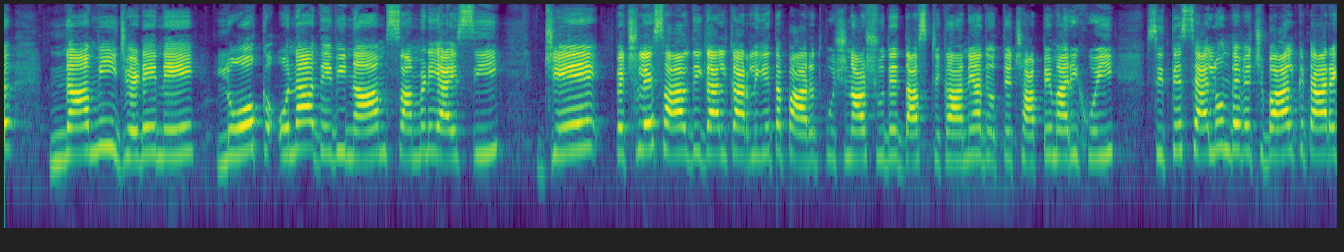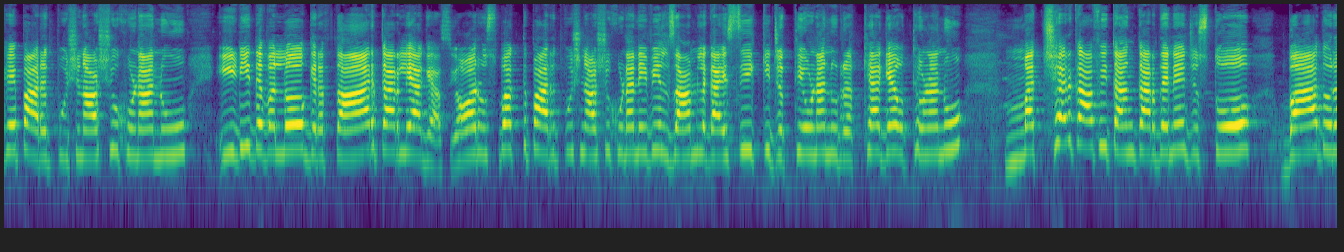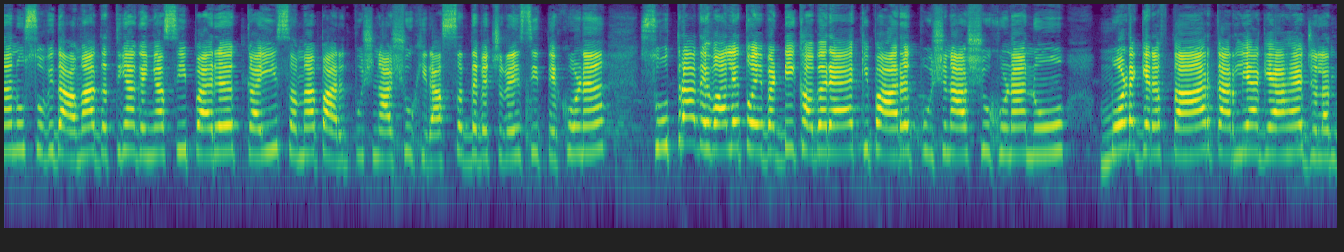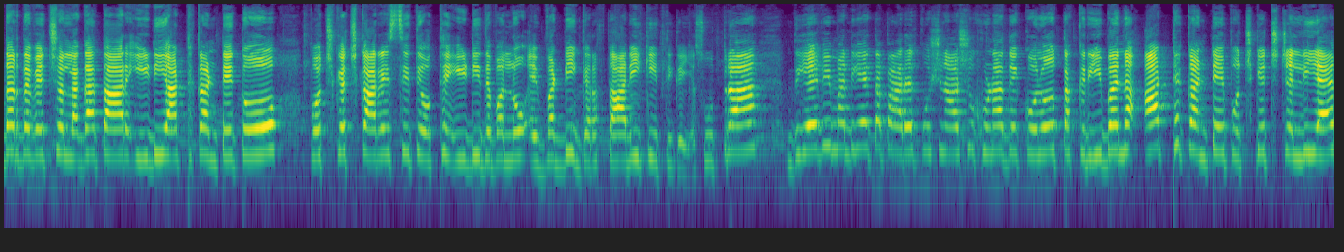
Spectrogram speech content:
ਨਾਮੀ ਜਿਹੜੇ ਨੇ, ਲੋਕ ਉਹਨਾਂ ਦੇ ਵੀ ਨਾਮ ਸਾਹਮਣੇ ਆਏ ਸੀ, ਜੇ ਪਿਛਲੇ ਸਾਲ ਦੀ ਗੱਲ ਕਰ ਲਈਏ ਤਾਂ ਭਾਰਤ ਭੂਸ਼ਣ ਆਸ਼ੂ ਦੇ 10 ਟਿਕਾਣਿਆਂ ਦੇ ਉੱਤੇ ਛਾਪੇਮਾਰੀ ਹੋਈ ਸੀ ਤੇ ਸੈਲੂਨ ਦੇ ਵਿੱਚ ਬਾਲ ਕਟਾ ਰਹੇ ਭਾਰਤ ਭੂਸ਼ਣ ਖੁਣਾ ਨੂੰ ਈਡੀ ਦੇ ਵੱਲੋਂ ਗ੍ਰਿਫਤਾਰ ਕਰ ਲਿਆ ਗਿਆ ਸੀ। ਔਰ ਉਸ ਵਕਤ ਭਾਰਤ ਭੂਸ਼ਣ ਖੁਣਾ ਨੇ ਵੀ ਇਲਜ਼ਾਮ ਲਗਾਏ ਸੀ ਕਿ ਜਿੱਥੇ ਉਹਨਾਂ ਨੂੰ ਰੱਖਿਆ ਗਿਆ, ਉੱਥੇ ਉਹਨਾਂ ਨੂੰ ਮੱਛਰ ਕਾਫੀ ਤੰਗ ਕਰਦੇ ਨੇ, ਜਿਸ ਤੋਂ ਬਾਅਦ ਉਹਨਾਂ ਨੂੰ ਸੁਵਿਧਾਵਾਂ ਦਿੱਤੀਆਂ ਗਈਆਂ ਸੀ, ਪਰ ਕਈ ਸਮਾਂ ਭਾਰਤ ਭੂਸ਼ਣ ਆਸ਼ੂ ਹਿਰਾਸਤ ਦੇ ਵਿੱਚ ਰਹੇ ਸੀ ਤੇ ਹੁਣ ਸੂਤਰਾਂ ਦੇ ਹਵਾਲੇ ਤੋਂ ਇਹ ਵੱਡੀ ਖਬਰ ਹੈ ਕਿ ਭਾਰਤ ਭੂਸ਼ਣ ਖੁਣਾ ਨੂੰ ਮੁੜ ਗ੍ਰਿਫਤਾਰ ਕਰ ਲਿਆ ਗਿਆ ਹੈ। ਜਲੰਧਰ ਦੇ ਵਿੱਚ ਲਗਾਤਾਰ ਈਡੀ 8 ਘੰਟੇ ਤੋਂ ਪੁੱਛਗਿੱਛ ਕਰ ਰਹੀ ਸੀ ਤੇ ਉੱਥੇ ਈਡੀ ਦੇ ਵੱਲੋਂ ਇਹ ਵੱਡੀ ਗ੍ਰਿਫਤਾਰੀ ਕੀਤੀ ਗਈ ਹੈ। ਸੂਤਰਾਂ ਦੀ ਇਹ ਵੀ ਮੰਨੀਏ ਤਾਂ ਭਾਰਤ ਭੂਸ਼ਣ ਆਸ਼ੂ ਖੁਣਾ ਦੇ ਕੋਲੋਂ ਤਕਰੀਬਨ 8 ਘੰਟੇ ਪੁੱਛਗਿੱਛ ਚੱਲੀ ਹੈ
